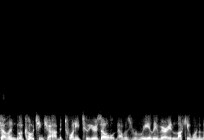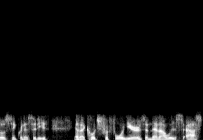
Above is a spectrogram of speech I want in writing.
fell into a coaching job at 22 years old. I was really very lucky, one of those synchronicities. And I coached for four years, and then I was asked,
